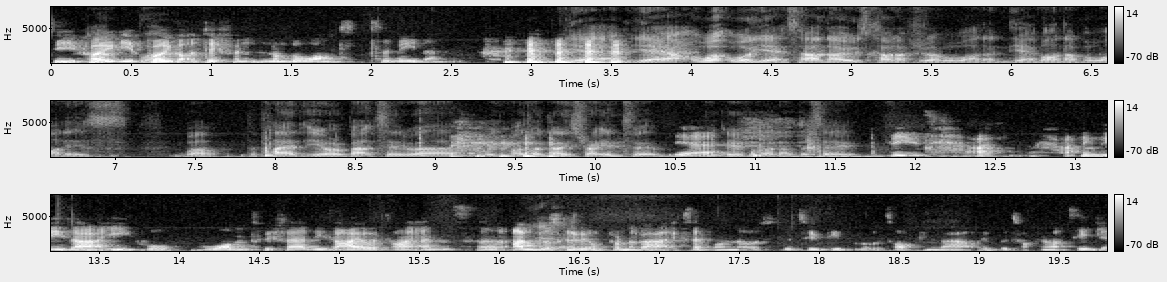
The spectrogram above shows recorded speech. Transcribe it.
So you've probably, you've probably got a different number one to me then. yeah, yeah. Well, well, yeah. So I know who's coming up as number one, and yeah, my number one is well the player that you're about to. Uh, we might as well go straight into him. Yeah. Who's my number two? these, I, I think these are equal one. To be fair, these Iowa tight ends. Uh, I'm just Yeah. going to be upfront about it because everyone knows the two people that we're talking about. We're talking about T.J.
